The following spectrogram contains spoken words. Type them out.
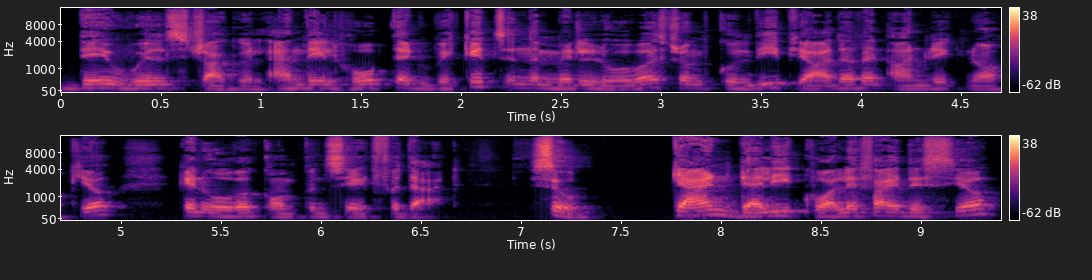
they will struggle and they'll hope that wickets in the middle overs from Kuldeep Yadav and Anrich Nortje can overcompensate for that. So, can Delhi qualify this year?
